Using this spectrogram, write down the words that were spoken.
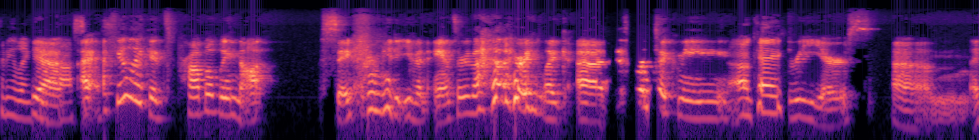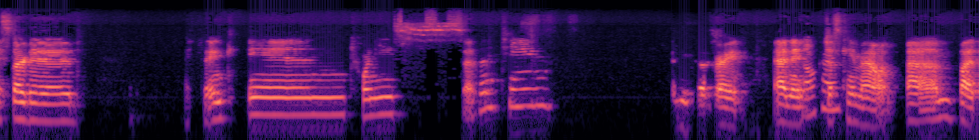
pretty lengthy yeah, process. I, I feel like it's probably not safe for me to even answer that right? Like uh, this one took me okay. three years. Um, i started i think in 2017 i think that's right. And it Okay. just came out. Um, but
